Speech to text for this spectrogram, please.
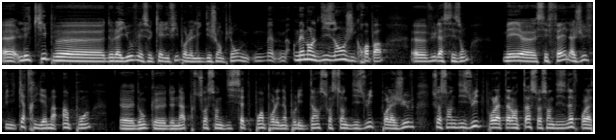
l'équipe de la Juve se qualifie pour la Ligue des Champions. Même, en le disant, j'y crois pas, vu la saison. Mais euh, c'est fait, la Juve finit quatrième à un point. Euh, donc euh, de Naples, 77 points pour les Napolitains, 78 pour la Juve, 78 pour l'Atalanta, 79 pour la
